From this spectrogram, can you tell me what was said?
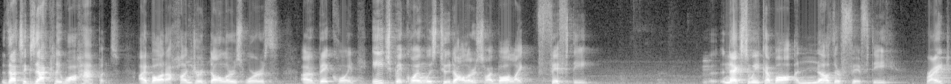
That's exactly what happened. I bought $100 worth of Bitcoin. Each Bitcoin was $2, so I bought like 50. Next week, I bought another 50, right?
